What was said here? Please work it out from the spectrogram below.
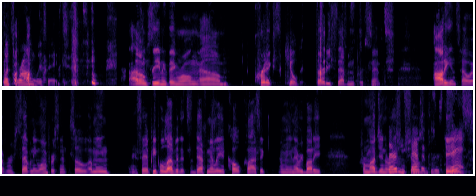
What's wrong with it? I don't see anything wrong. Um, critics killed it, thirty-seven percent. Audience, however, seventy-one percent. So, I mean, like I said, people love it. It's definitely a cult classic. I mean, everybody from my generation shows it to their kids.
